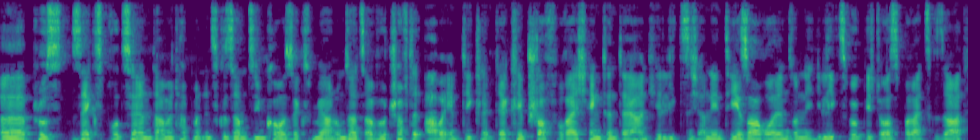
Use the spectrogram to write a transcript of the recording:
äh, plus sechs Prozent. Damit hat man insgesamt 7, 7,6 Milliarden Umsatz erwirtschaftet, aber eben die, der Klebstoffbereich hängt hinterher. Und hier liegt es nicht an den Tesa-Rollen, sondern hier liegt es wirklich, du hast es bereits gesagt,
